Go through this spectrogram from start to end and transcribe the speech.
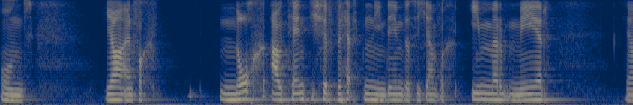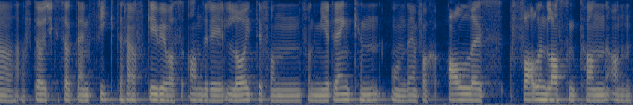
Und ja, einfach noch authentischer werden, indem dass ich einfach immer mehr ja, auf Deutsch gesagt, einen Fick darauf gebe, was andere Leute von, von mir denken und einfach alles fallen lassen kann an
